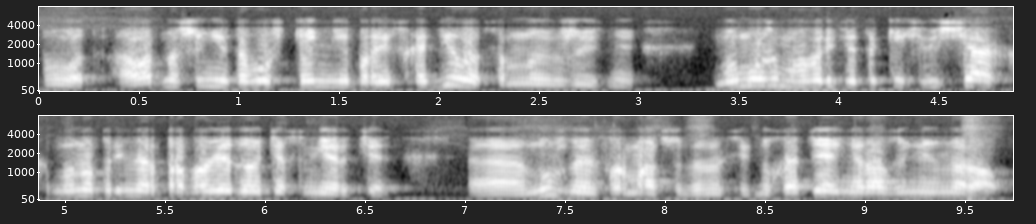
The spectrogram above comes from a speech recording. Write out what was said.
Вот. А в отношении того, что не происходило со мной в жизни, мы можем говорить о таких вещах, ну, например, проповедовать о смерти. Э, нужно информацию доносить, но хотя я ни разу не умирал.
